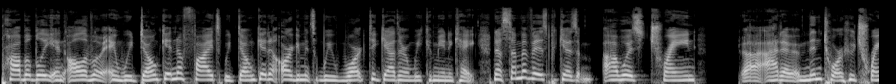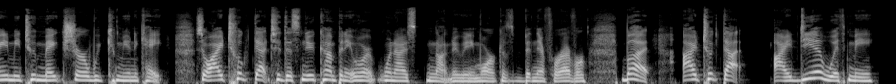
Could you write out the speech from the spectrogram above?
probably in all of them. And we don't get into fights. We don't get in arguments. We work together and we communicate. Now, some of it is because I was trained. Uh, I had a mentor who trained me to make sure we communicate. So I took that to this new company, or when I was not new anymore because I've been there forever. But I took that idea with me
